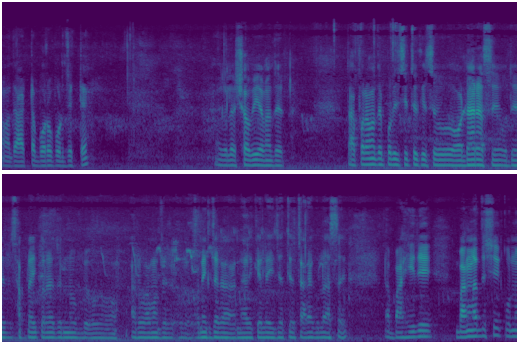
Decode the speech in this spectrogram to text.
আমাদের আরেকটা বড় প্রজেক্টে এগুলো সবই আমাদের। তারপর আমাদের পরিচিত কিছু অর্ডার আছে, ওদের সাপ্লাই করার জন্য আরও আমাদের অনেক জায়গা, নারকেল এই জাতীয় চারাগুলো আছে। বাহিরে বাংলাদেশে কোনো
